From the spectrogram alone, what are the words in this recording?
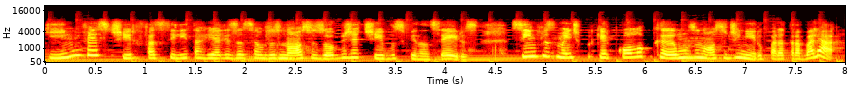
que investir facilita a realização dos nossos objetivos financeiros simplesmente porque colocamos o nosso dinheiro para trabalhar.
